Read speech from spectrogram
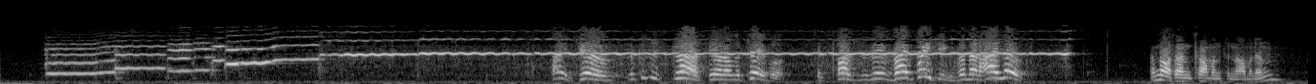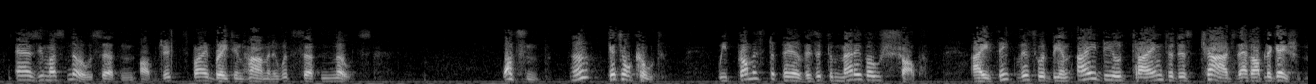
By Jove, look at this glass here on the table. It's positively vibrating from that high note. A not uncommon phenomenon. As you must know, certain objects vibrate in harmony with certain notes. Watson. Huh? Get your coat. We promised to pay a visit to Marivaux's shop. I think this would be an ideal time to discharge that obligation.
